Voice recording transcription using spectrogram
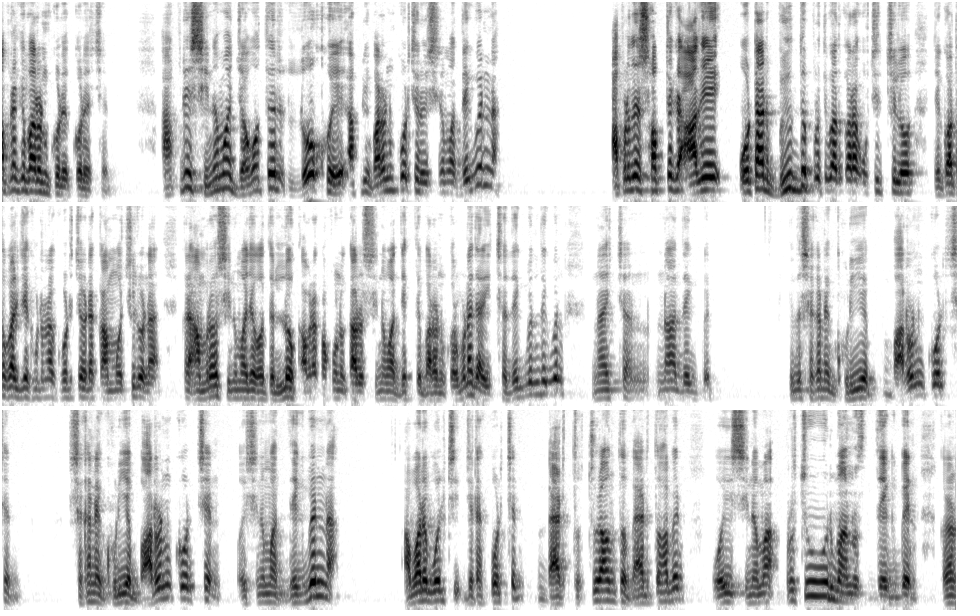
আপনাকে বারণ করে, করেছেন? আপনি সিনেমা জগতের লোক হয়ে আপনি বারণ করছেন, ওই সিনেমা দেখবেন না। আপনাদের সব থেকে আগে ওটার বিরুদ্ধে প্রতিবাদ করা উচিত ছিল যে গতকাল যে ঘটনা ঘটেছে ওটা কাম্য ছিল না। কারণ আমরাও সিনেমা জগতের লোক, আমরা কখনো কারও সিনেমা দেখতে বারণ করব না। যার ইচ্ছা দেখবেন দেখবেন, না ইচ্ছা, না দেখবেন। কিন্তু সেখানে ঘুরিয়ে বারণ করছেন? সেখানে ঘুরিয়ে বারণ করছেন, ওই সিনেমা দেখবেন না। আবারও বলছি, যেটা করছেন, ব্যর্থ, চূড়ান্ত ব্যর্থ হবেন, ওই সিনেমা প্রচুর মানুষ দেখবেন। কারণ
